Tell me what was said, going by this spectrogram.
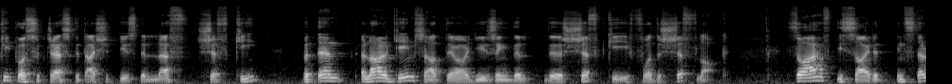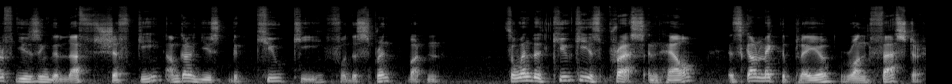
People suggested I should use the left shift key but then a lot of games out there are using the, the shift key for the shift lock. So I have decided instead of using the left shift key, I'm going to use the Q key for the sprint button. So when the Q key is pressed and held, it's going to make the player run faster.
